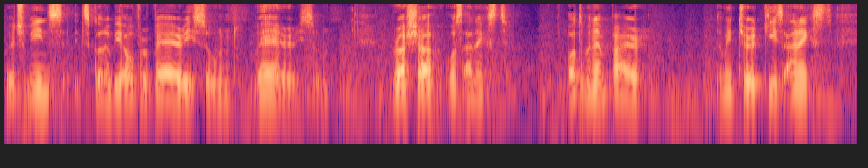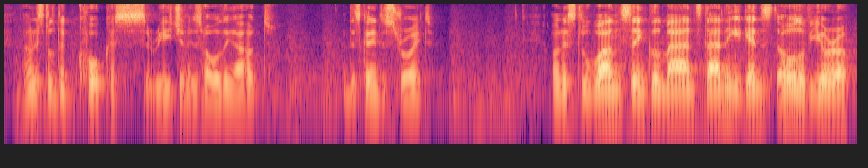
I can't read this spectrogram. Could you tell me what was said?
which means it's gonna be over very soon, very soon. Russia was annexed. Ottoman Empire. I mean, Turkey is annexed. Now, only still the Caucasus region is holding out. This getting destroyed. Only still one single man standing against the whole of Europe.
